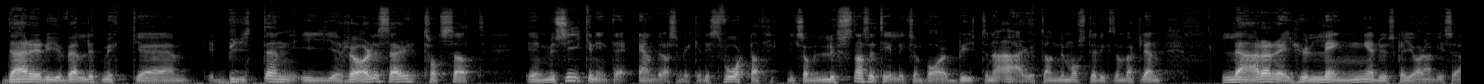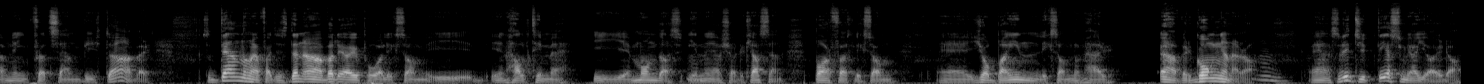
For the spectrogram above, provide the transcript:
Där är det ju väldigt mycket byten i rörelser trots att eh, musiken inte ändrar så mycket. Det är svårt att liksom lyssna sig till liksom var bytena är. Utan du måste liksom verkligen lära dig hur länge du ska göra en viss övning för att sen byta över. Så den har jag faktiskt, den övade jag ju på liksom i, i en halvtimme i måndags innan jag körde klassen. Bara för att liksom eh, jobba in liksom de här övergångarna då. Eh, så det är typ det som jag gör idag.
